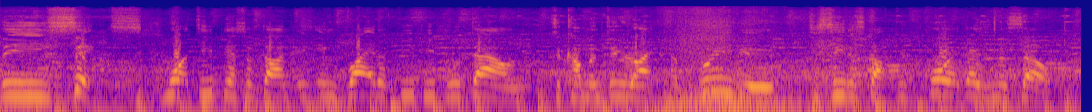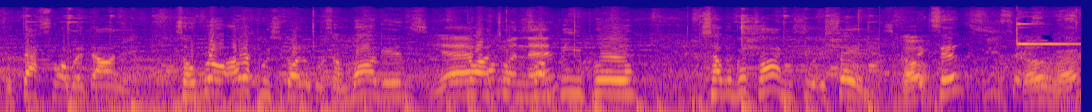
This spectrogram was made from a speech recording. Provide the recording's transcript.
the 6th. What DPUS have done is invited a few people down to come and do like a preview to see the stuff before it goes in the sale. So that's why we're down here. So bro, I reckon we should go and look for some bargains. Yeah, go and talk to some people. Just have a good time and see what they're saying. Let's go. Make sense? Go, bro.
